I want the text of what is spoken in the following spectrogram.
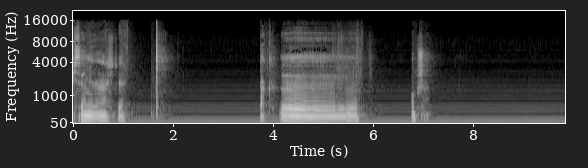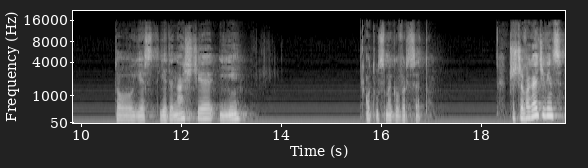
Wpisałem jedenaście. Tak. Yy, dobrze. To jest jedenaście i od ósmego wersetu. Przestrzegajcie więc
